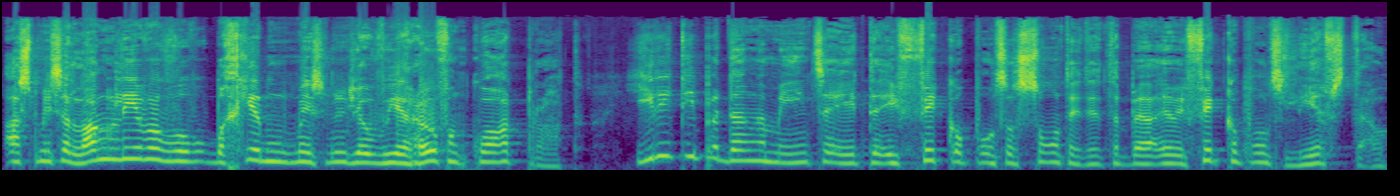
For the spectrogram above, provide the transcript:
as mense lang lewe wil begeer moet mens met jou weerhou van kwaad praat hierdie tipe dinge mense het 'n effek op ons gesondheid het 'n effek op ons leefstyl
